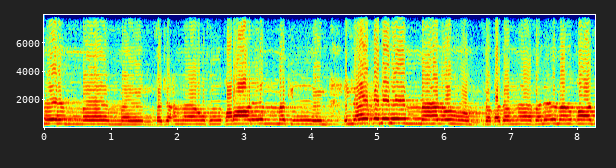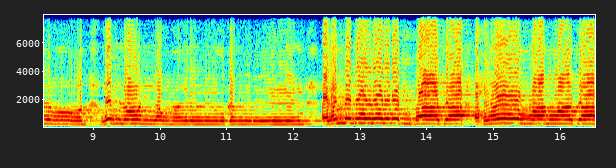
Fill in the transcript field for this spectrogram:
من ماء فجعلناه في قرار مكين. إلى قدر معلوم فقدرنا فنعم القادرون. ويل يومئذ للمكذبين. ألم نجعل الأرض كفاتا أحياء وأمواتا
